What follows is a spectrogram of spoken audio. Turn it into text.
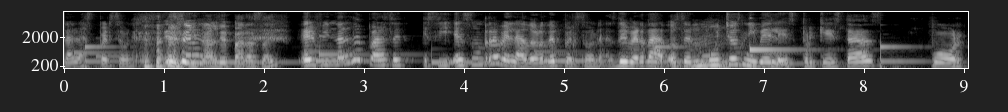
a las personas. El final de Parasite. El final de Parasite sí es un revelador de personas, de verdad, o sea, en muchos niveles, porque estás por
